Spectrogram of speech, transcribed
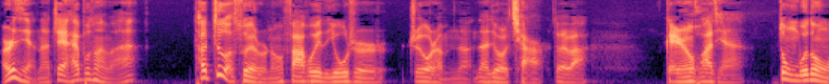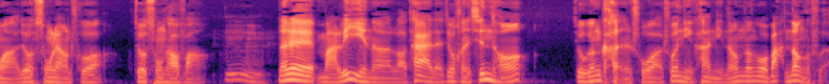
而且呢，这还不算完，他这岁数能发挥的优势只有什么呢？那就是钱儿，对吧？给人花钱，动不动啊就送辆车，就送套房。嗯那这玛丽呢，老太太就很心疼，就跟肯说说，你看你能不能给我爸弄死？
